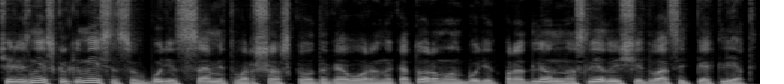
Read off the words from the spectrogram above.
через несколько месяцев будет саммит Варшавского договора, на котором он будет продлен на следующие 25 лет.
